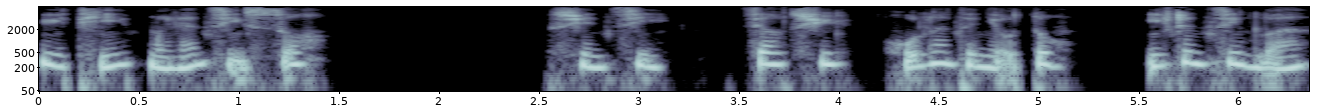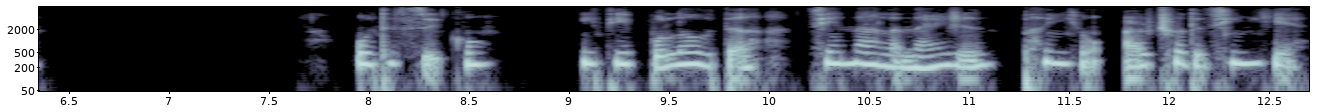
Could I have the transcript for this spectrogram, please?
玉体猛然紧缩，旋即娇躯胡乱的扭动，一阵痉挛。我的子宫一滴不漏的接纳了男人喷涌而出的精液，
